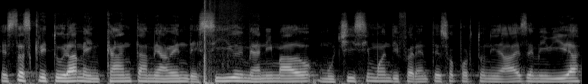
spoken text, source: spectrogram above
Esta escritura me encanta, me ha bendecido y me ha animado muchísimo en diferentes oportunidades de mi vida,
